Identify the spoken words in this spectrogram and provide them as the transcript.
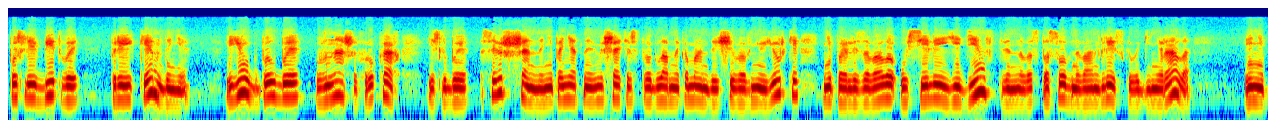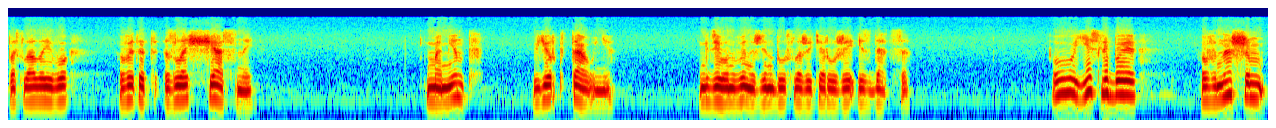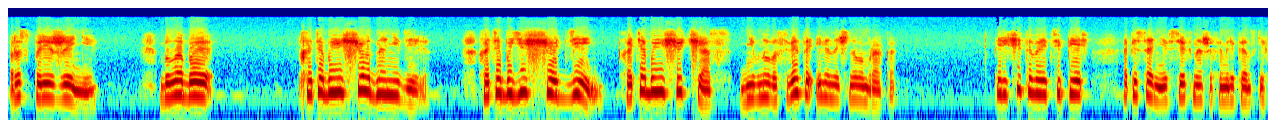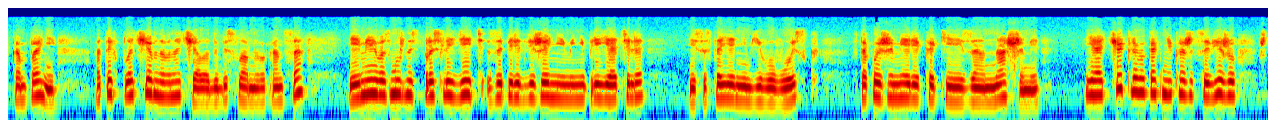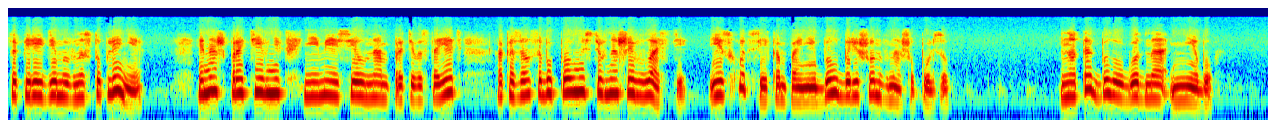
После битвы при Кемдене юг был бы в наших руках, если бы совершенно непонятное вмешательство главнокомандующего в Нью-Йорке не парализовало усилия единственного способного английского генерала и не послало его в этот злосчастный момент в Йорктауне, где он вынужден был сложить оружие и сдаться. О, если бы в нашем распоряжении была бы хотя бы еще одна неделя, хотя бы еще день, хотя бы еще час дневного света или ночного мрака. Перечитывая теперь описание всех наших американских компаний от их плачевного начала до бесславного конца и имея возможность проследить за передвижениями неприятеля и состоянием его войск в такой же мере, как и за нашими, я отчетливо, как мне кажется, вижу, что перейдем мы в наступление, и наш противник, не имея сил нам противостоять, оказался бы полностью в нашей власти, и исход всей кампании был бы решен в нашу пользу. Но так было угодно небу,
